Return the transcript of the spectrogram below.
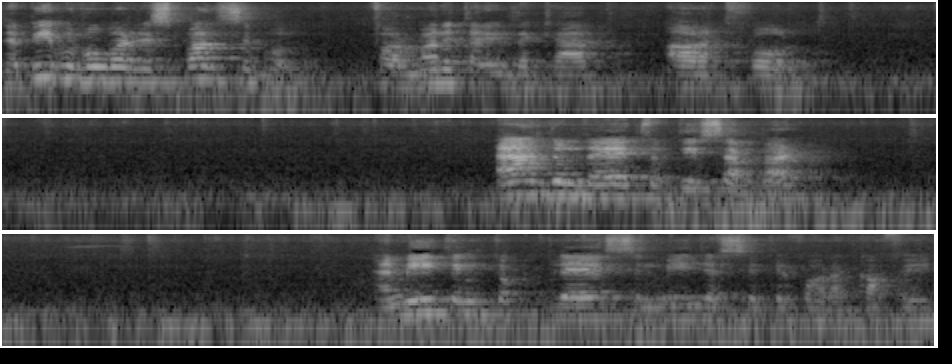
The people who were responsible for monitoring the cap are at fault. And on the 8th of December, a meeting took place in Media City for a coffee,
